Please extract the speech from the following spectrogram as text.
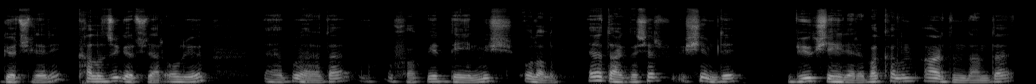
göçleri kalıcı göçler oluyor. E, bunlara da ufak bir değinmiş olalım. Evet arkadaşlar şimdi büyük şehirlere bakalım. Ardından da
